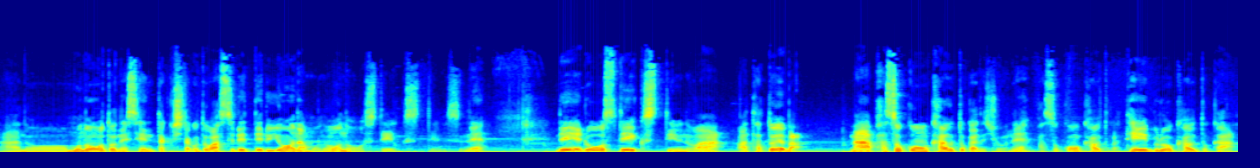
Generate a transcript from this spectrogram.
あの物事ね選択したことを忘れてるようなものをノーステークスっていうんですね。でローステークスっていうのは、まあ、例えばまあパソコンを買うとかでしょうね。パソコンを買うとかテーブルを買うとか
